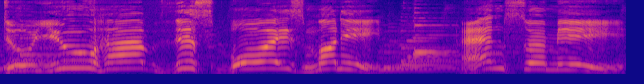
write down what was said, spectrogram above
Do you have this boy's money? Answer me.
